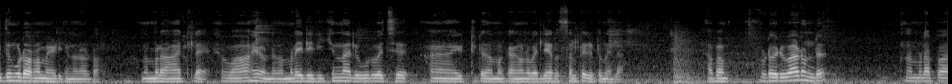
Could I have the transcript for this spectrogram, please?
ഇതും കൂടെ ഒരെണ്ണം മേടിക്കുന്നുണ്ട് കേട്ടോ. നമ്മുടെ ആറ്റിലെ വാഹയുണ്ട്. നമ്മുടെ ഇരിക്കുന്ന ലൂറ് വെച്ച് ഇട്ടിട്ട് നമുക്ക് അങ്ങോട്ട് വലിയ റിസൾട്ട് കിട്ടുന്നില്ല. അപ്പം ഇവിടെ ഒരുപാടുണ്ട്. നമ്മളപ്പോൾ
